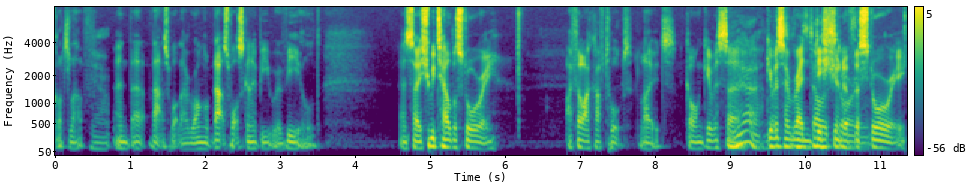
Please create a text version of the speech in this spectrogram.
God's love, Yeah. and that, that's what they're wrong. That's what's going to be revealed. And so, should we tell the story? I feel like I've talked loads. Go on, give us a Yeah, give us a tell a rendition of the story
